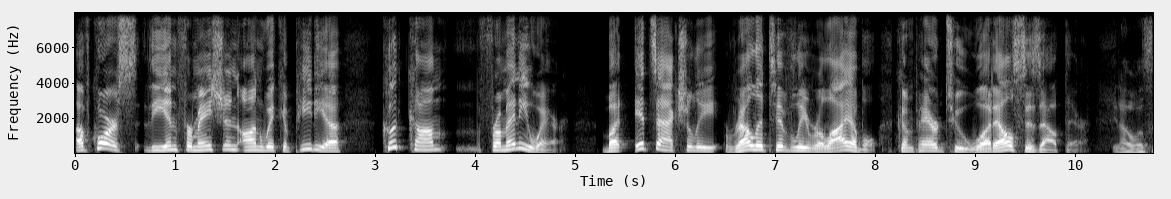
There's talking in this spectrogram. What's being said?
Of course, the information on Wikipedia could come from anywhere, but it's actually relatively reliable compared to what else is out there. You know, with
